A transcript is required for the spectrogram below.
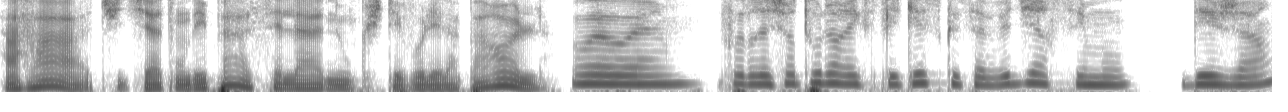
Ah ah, tu t'y attendais pas à celle-là, Anouk, je t'ai volé la parole. Ouais, ouais. Faudrait surtout leur expliquer ce que ça veut dire ces mots. Déjà,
